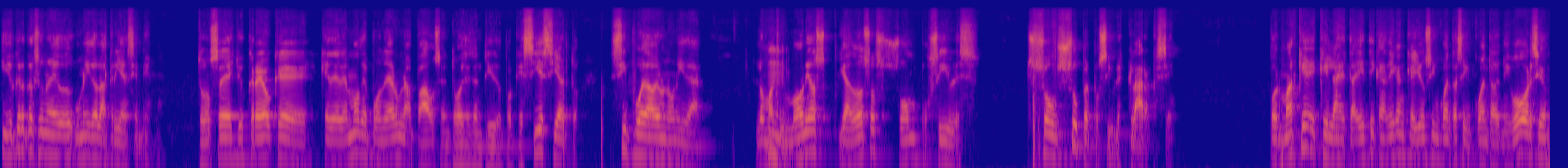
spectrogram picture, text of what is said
Y yo creo que es una, idolatría en sí mismo. Entonces yo creo que, que, debemos de poner una pausa en todo ese sentido, porque sí es cierto, sí puede haber una unidad. Los mm. matrimonios piadosos son posibles, son súper posibles, claro que sí. Por más que, que, las estadísticas digan que hay un 50-50 de divorcio,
